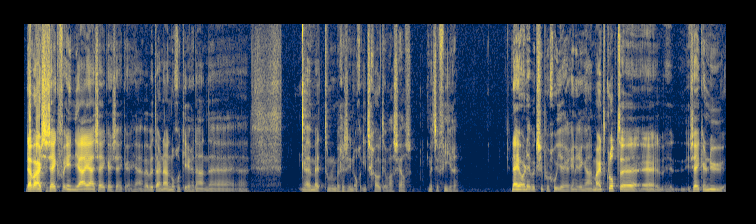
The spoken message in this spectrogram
Daar waren ze zeker voor in. Ja, ja, zeker, zeker. Ja, we hebben het daarna nog een keer gedaan. eh, met toen mijn gezin nog iets groter was, zelfs met z'n vieren. Nee hoor, daar heb ik super goede herinneringen aan. Maar het klopt, zeker nu.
